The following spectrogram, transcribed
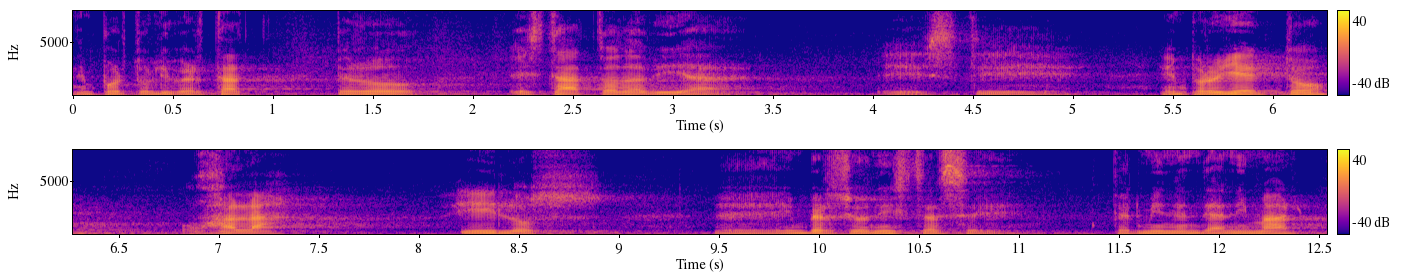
en Puerto Libertad, pero está todavía este, en proyecto, ojalá y los eh, inversionistas se terminen de animar,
